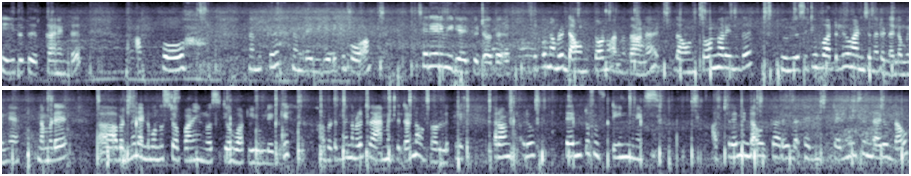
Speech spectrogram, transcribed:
ചെയ്ത് തീർക്കാനുണ്ട്. അപ്പോൾ നമുക്ക് നമ്മുടെ വീഡിയോയിലേക്ക് പോവാം. ചെറിയൊരു വീഡിയോ ആയിരിക്കും കേട്ടോ അത്. ഇപ്പോൾ നമ്മൾ ഡൗൺ ടൗൺ വന്നതാണ്. ഡൗൺ ടൗൺ എന്ന് പറയുന്നത് യൂണിവേഴ്സിറ്റി ഓഫ് വാട്ടർലൂ കാണിച്ചു തന്നിട്ടുണ്ടല്ലോ മുന്നേ. നമ്മുടെ അവിടുന്ന് രണ്ട് മൂന്ന് സ്റ്റോപ്പാണ് യൂണിവേഴ്സിറ്റി ഓഫ് വാട്ടർലൂവിലേക്ക് അവിടുന്ന് നമ്മൾ ട്രാം എടുത്തിട്ടാണ് ഡൗൺ ടൗണിലേക്ക് ലൈക്ക് അറൗണ്ട് ഒരു ടെൻ ടു ഫിഫ്റ്റീൻ മിനിറ്റ്സ് അത്രയും ഉണ്ടാവും എനിക്ക് അറിയില്ല. ടെൻ ടെൻ മിനിറ്റ്സ് എന്തായാലും ഉണ്ടാവും.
